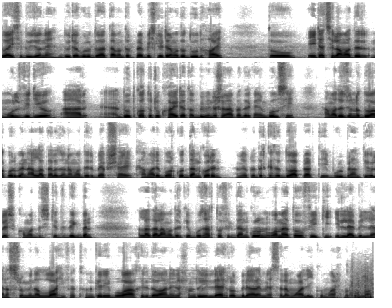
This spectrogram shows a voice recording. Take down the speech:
দোয়াইছি দুজনে দুইটা গরু দোয়াতে আমাদের প্রায় বিশ লিটার মতো দুধ হয়। তো এইটা ছিল আমাদের মূল ভিডিও। আর দুধ কতটুকু হয় এটা তো বিভিন্ন সময় আপনাদেরকে আমি বলছি। আমাদের জন্য দোয়া করবেন, আল্লাহ তালা যেন আমাদের ব্যবসায় খামারে বরকত দান করেন। আমি আপনাদের কাছে দোয়া প্রার্থী, ভুল ভ্রান্তি হলে ক্ষমার দৃষ্টিতে দেখবেন। আল্লাহ তালা আমাদেরকে বোঝার তৌফিক দান করুন। ওমা তৌফিক ইল্লা বিল্লা নসরুমিন আল্লাহ হিফাতুন করিব ও আখির দাওয়ান আলহামদুলিল্লাহ রবিল আলমিন। আসসালামু আলাইকুম রহমতুল্লাহ।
